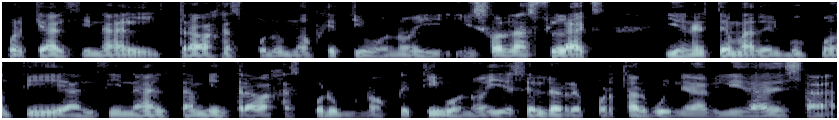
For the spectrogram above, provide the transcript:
porque al final trabajas por un objetivo, ¿no? Y, y son las flags y en el tema del book bounty, al final también trabajas por un objetivo, ¿no? Y es el de reportar vulnerabilidades a,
